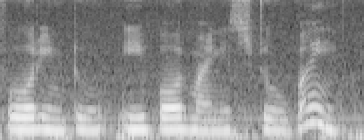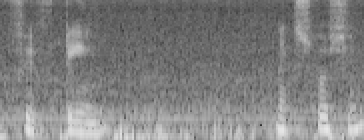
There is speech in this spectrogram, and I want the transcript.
four into e power minus two by fifteen. Next question.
